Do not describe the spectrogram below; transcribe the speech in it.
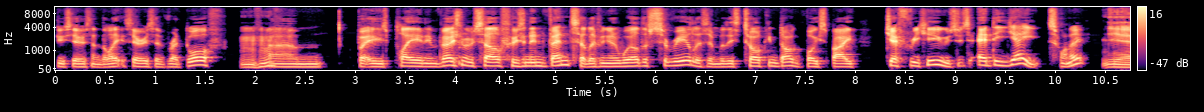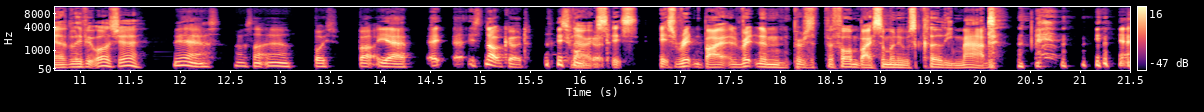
few series and the late series of Red Dwarf. hmm Um, but he's playing a version of himself who's an inventor living in a world of surrealism with his talking dog voiced by Geoffrey Hughes. It's Eddie Yeats, wasn't it? Yeah, I believe it was. Yeah. Yeah, I was like, yeah, voice. But yeah, it, it's not good. It's No, not it's good. it's it's written by written and performed by someone who was clearly mad. yeah,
